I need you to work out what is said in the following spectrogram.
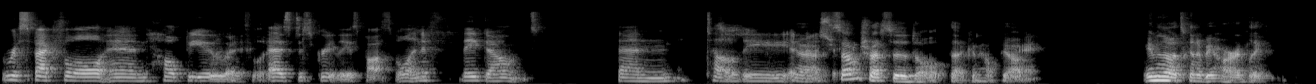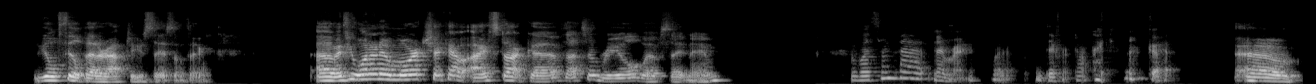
respectful and help you Hopefully. as discreetly as possible and if they don't then tell the Yeah, some trusted adult that can help you out. Right. Even though it's going to be hard, like you'll feel better after you say something. Um, if you want to know more, check out ice.gov. That's a real website name. wasn't that never mind what different topic go ahead Um,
